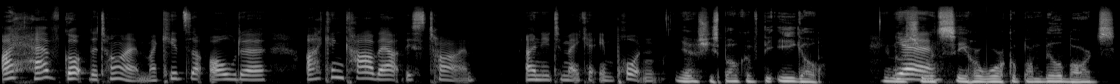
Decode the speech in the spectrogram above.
I have got the time. My kids are older. I can carve out this time. I need to make it important. Yeah, she spoke of the ego you know, yeah. she would see her work up on billboards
